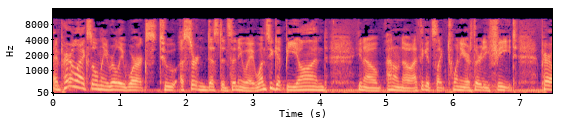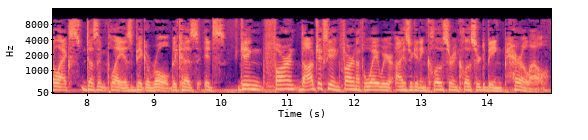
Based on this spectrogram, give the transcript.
And parallax only really works to a certain distance anyway. Once you get beyond, you know, I don't know, I think it's like 20 or 30 feet, parallax doesn't play as big a role because it's getting far, the object's getting far enough away where your eyes are getting closer and closer to being parallel.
